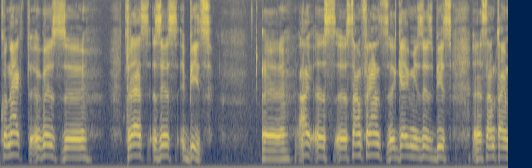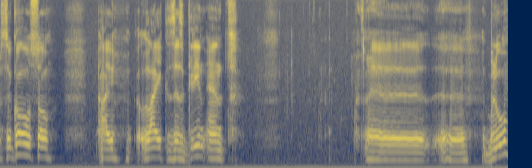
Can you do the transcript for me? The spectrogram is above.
connect with trace these beads. Uh, I, uh, uh, some friends gave me these beads some times ago, so I like this green and blue.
